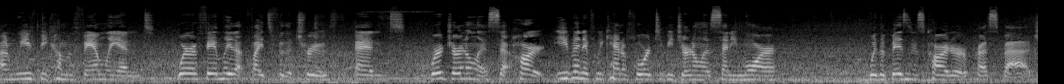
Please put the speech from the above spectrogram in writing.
and we've become a family and we're a family that fights for the truth and we're journalists at heart even if we can't afford to be journalists anymore with a business card or a press badge.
